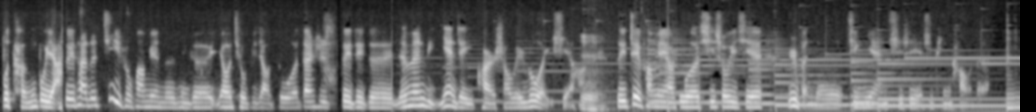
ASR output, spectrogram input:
不疼不痒？对他的技术方面的那个要求比较多，但是对这个人文理念这一块稍微弱一些哈。嗯，所以这方面要说吸收一些日本的经验，其实也是挺好的。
